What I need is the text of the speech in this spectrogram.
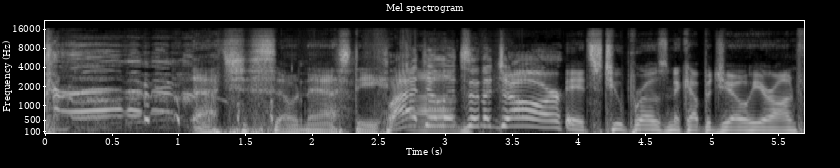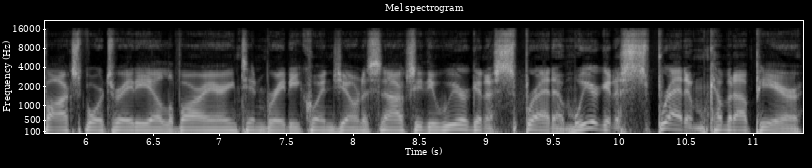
That's just so nasty. Flagellants Um, in a jar. It's two pros and a cup of Joe here on Fox Sports Radio. LeVar Arrington, Brady Quinn, Jonas Knox with you. We are going to spread them. We are going to spread them coming up here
